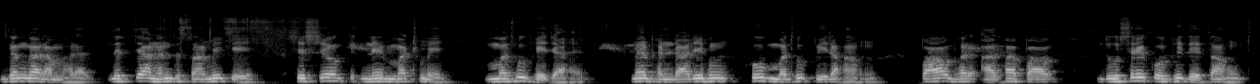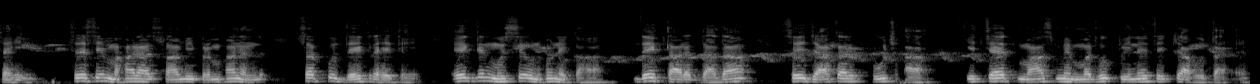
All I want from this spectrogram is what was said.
गंगाराम महाराज, नित्यानंद स्वामी के शिष्यों ने मठ में मधु भेजा है। मैं भंडारी हूँ, खूब मधु पी रहा हूँ। पाव भर आधा पाव दूसरे को भी देता हूँ चाहिए श्री श्री महाराज स्वामी ब्रह्मानंद सब कुछ देख रहे थे। एक दिन मुझसे उन्होंने कहा, देख तारक दादा, से जाकर पूछ आ कि चैत मास में मधु पीने से क्या होता है?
